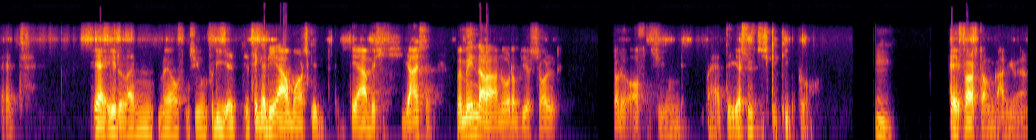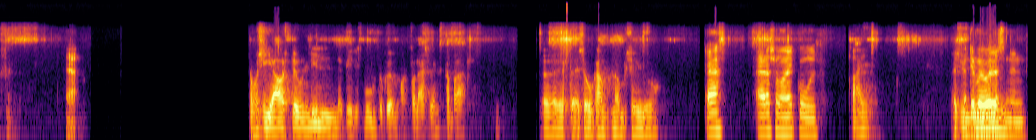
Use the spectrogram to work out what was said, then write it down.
at ja, et eller andet med offensiven, fordi jeg, jeg tænker, det er jo måske, det er, hvis jeg, med mindre der er noget, der bliver solgt, så er det offensiven, at det, jeg synes, de skal kigge på. Mm. Her i første omgang i hvert fald. Ja. Jeg må sige, jeg er også blevet en lille bitte smule bekymret for Lars Venstrebak, øh, efter jeg så kampen om Silkeborg. Ja, der så han ikke god ud. Nej. Synes, Men det var jo ellers sådan en,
